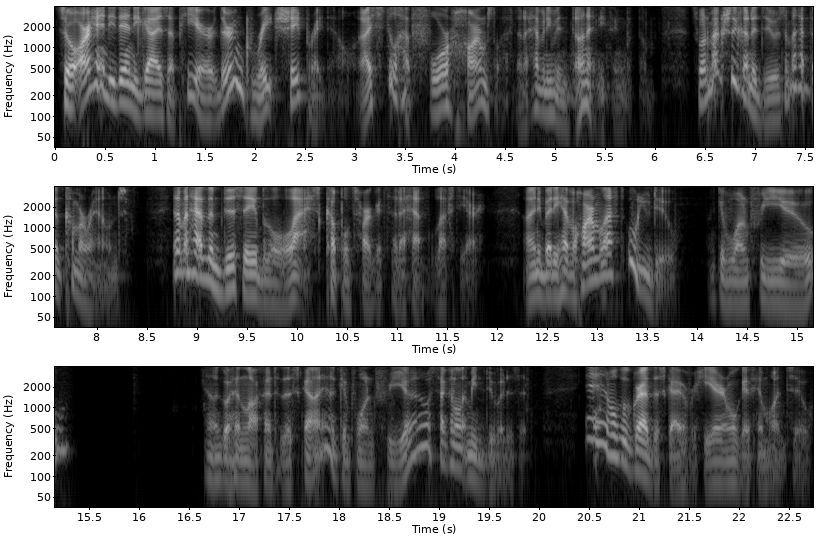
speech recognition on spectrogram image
So our handy dandy guys up here, they're in great shape right now. I still have four harms left, and I haven't even done anything with them. So what I'm actually going to do is I'm going to have them come around, and I'm going to have them disable the last couple targets that I have left here. Anybody have a harm left? Oh, you do. I'll give one for you. And I'll go ahead and lock onto this guy. I'll give one for you. It's not going to let me do it, is it? And we'll go grab this guy over here, and we'll give him one too.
